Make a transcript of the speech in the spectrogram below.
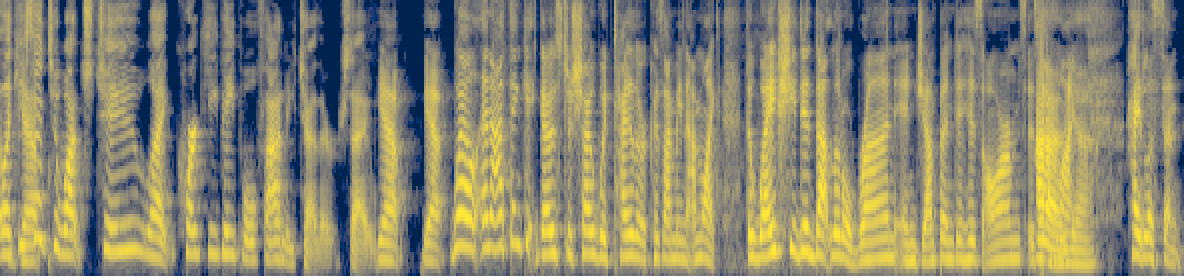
Like you Yeah. said, to watch two like quirky people find each other. So Yeah, yeah. Well, and I think it goes to show with Taylor because I mean, I'm like the way she did that little run and jump into his arms is oh, I'm Oh, like, yeah. hey, listen,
